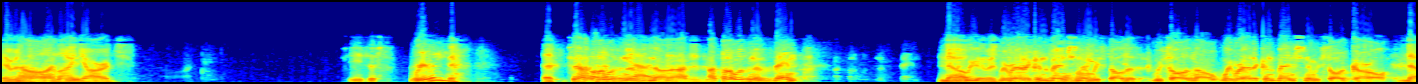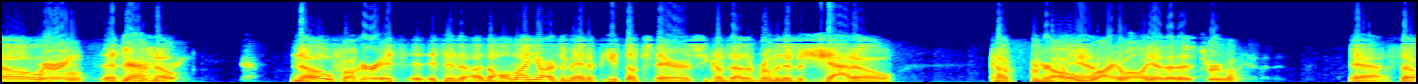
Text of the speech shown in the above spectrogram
It was No, the whole nine yards. Jesus. Really? That's See, I thought it was an yeah, no, no. I, I thought it was an event. No, we, it was. we were at a convention and we saw this. We saw no. We were at a convention and we saw a girl No, wearing. that's Yes. no. No, fucker. It's it's in the, uh, the whole nine yards. Amanda Peet's upstairs. She comes out of the room and there's a shadow covering her. Oh chin. right. Well, yeah, that is true. Yeah. So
